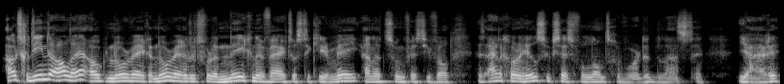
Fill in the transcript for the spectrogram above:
Oudgediende al, hè? ook Noorwegen. Noorwegen doet voor de 59ste keer mee aan het Songfestival. Het is eigenlijk gewoon een heel succesvol land geworden de laatste jaren.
